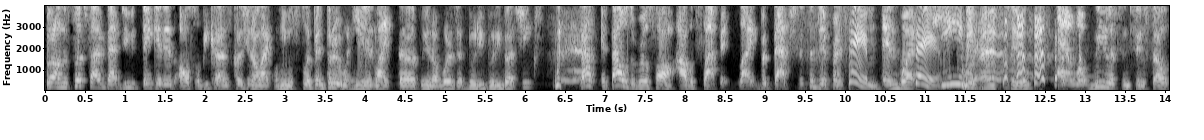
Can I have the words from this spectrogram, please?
But on the flip side of that do you think it is also because because you know like when he was flipping through and he didn't like the you know what is it booty booty butt cheeks that if that was a real song i would slap it like but that's just a difference Same. in what Same. he was used to and what we listen to. So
